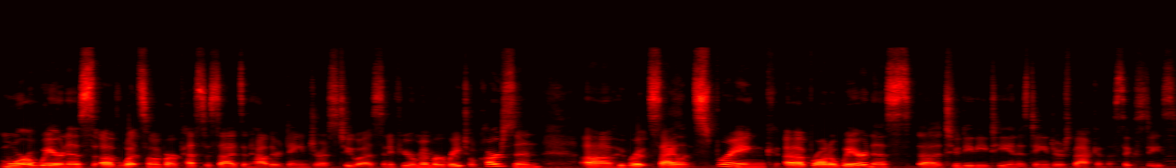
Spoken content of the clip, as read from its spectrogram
more awareness of what some of our pesticides and how they're dangerous to us. And if you remember Rachel Carson, uh, who wrote Silent Spring, uh, brought awareness uh, to DDT and its dangers back in the 60s.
